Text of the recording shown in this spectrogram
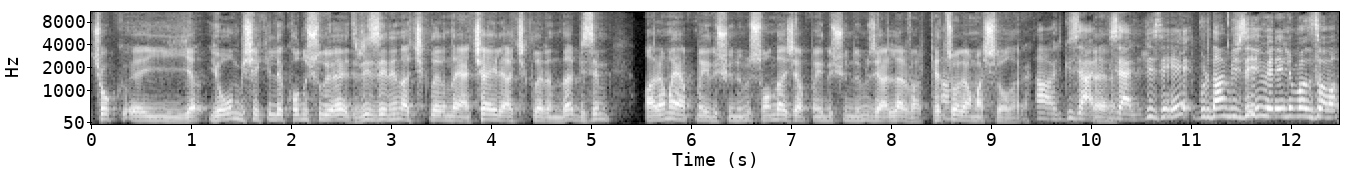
çok e, yoğun bir şekilde konuşuluyor. Evet Rize'nin açıklarında yani Çayeli açıklarında bizim arama yapmayı düşündüğümüz, sondaj yapmayı düşündüğümüz yerler var. Petrol amaçlı olarak. Aa, güzel Evet. güzel. Rize'ye buradan müjdeyi verelim o zaman.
